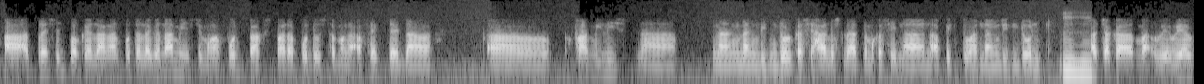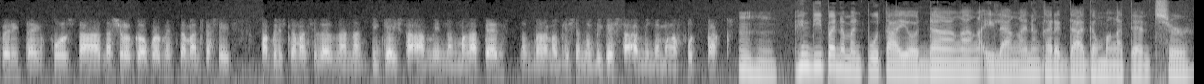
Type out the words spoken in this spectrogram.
Ah, at present po kailangan po talaga namin yung mga food packs para po doon sa mga affected na ah, families na ng ng lindol kasi halos lahat naman kasi na naapektuhan ng lindol. Mhm. At saka we, we are very thankful sa national government naman kasi mabilis naman sila na nagbigay sa amin ng mga tents, nag- mabilis na nagbigay sa amin ng mga food packs. Mhm. Hindi pa naman po tayo nangangailangan ng karagdagang mga tent, sir.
